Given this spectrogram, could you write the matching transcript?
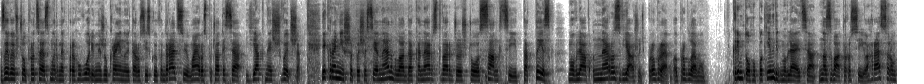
заявив, що процес мирних переговорів між Україною та Російською Федерацією має розпочатися якнайшвидше. Як раніше пише CNN, влада КНР стверджує, що санкції та тиск, мовляв, не розв'яжуть проблем- проблему. Крім того, Пекін відмовляється назвати Росію агресором,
